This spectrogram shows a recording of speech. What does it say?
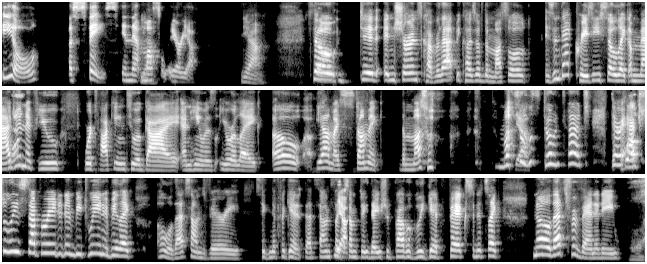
feel a space in that yeah. muscle area. Yeah. So, so, did insurance cover that because of the muscle? Isn't that crazy? So like imagine yeah. if you were talking to a guy and he was you were like, "Oh, yeah, my stomach, the muscle the muscles yeah. don't touch. They're well, actually separated in between." It'd be like, "Oh, well that sounds very significant. That sounds like yeah. something they should probably get fixed." And it's like, "No, that's for vanity." What?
